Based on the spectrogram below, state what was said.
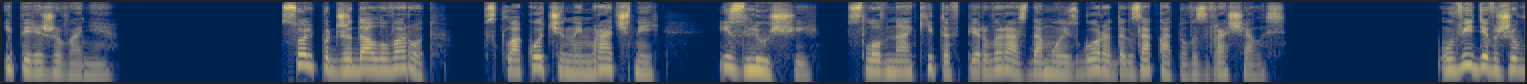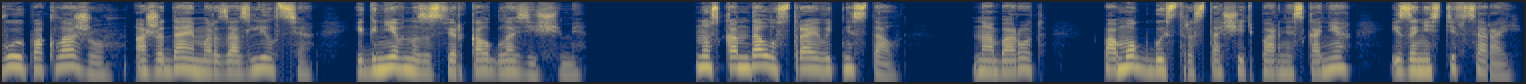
и переживания. Соль поджидал у ворот, всклокоченный, мрачный и злющий, словно Акита в первый раз домой из города к закату возвращалась. Увидев живую поклажу, ожидаемо разозлился и гневно засверкал глазищами. Но скандал устраивать не стал. Наоборот, помог быстро стащить парня с коня и занести в сарай.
